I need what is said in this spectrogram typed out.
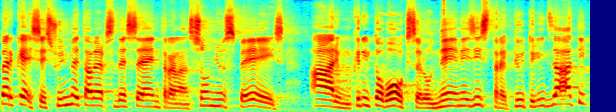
Perché se sui metaverse Decentraland, Sonium Space, Arium, CryptoVoxel o Nemesis, tra i più utilizzati,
